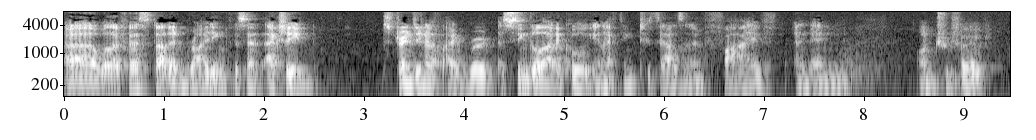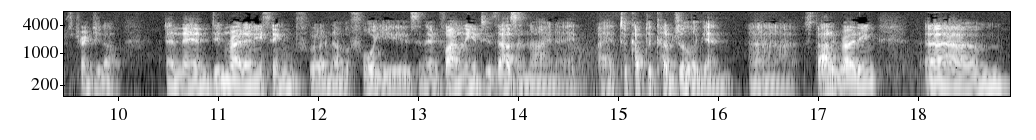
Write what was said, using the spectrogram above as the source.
Uh, well, I first started writing for Senses. Actually, strange enough, I wrote a single article in I think two thousand and five, and then on Truffaut. Strange enough, and then didn't write anything for another four years, and then finally in two thousand nine, I I took up the cudgel again. Uh, started writing. Um,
